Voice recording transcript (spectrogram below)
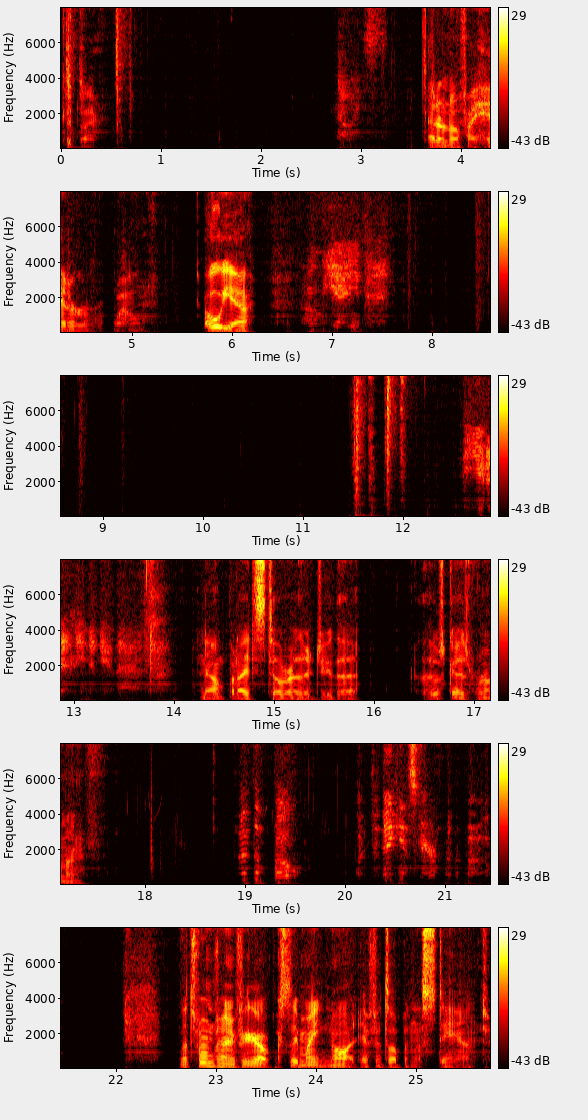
Goodbye. Nice. I don't know if I hit her well. Oh, yeah. Oh yeah, you did. You didn't need to do that. No, but I'd still rather do that. Are those guys running? For the boat, did they get scared for the boat? That's what I'm trying to figure out, because they might not if it's up in the stand.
